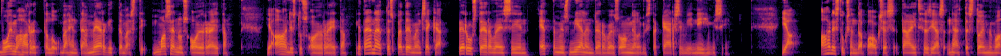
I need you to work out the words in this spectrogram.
Voimaharjoittelu vähentää merkittävästi masennusoireita ja ahdistusoireita, ja tämä näyttäisi pätevän sekä perusterveisiin että myös mielenterveysongelmista kärsiviin ihmisiin. Ja ahdistuksen tapauksessa tämä itse asiassa näyttäisi toimivan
